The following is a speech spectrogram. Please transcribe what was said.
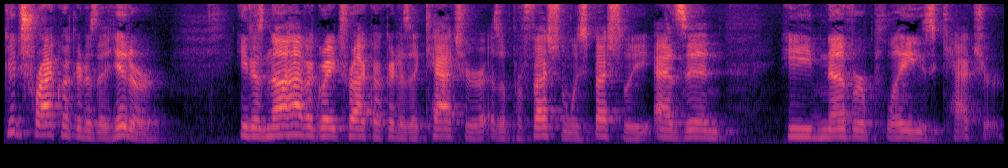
good track record as a hitter. He does not have a great track record as a catcher, as a professional, especially as in he never plays catcher,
